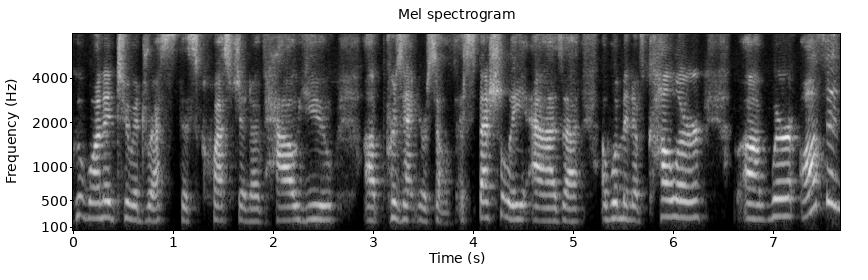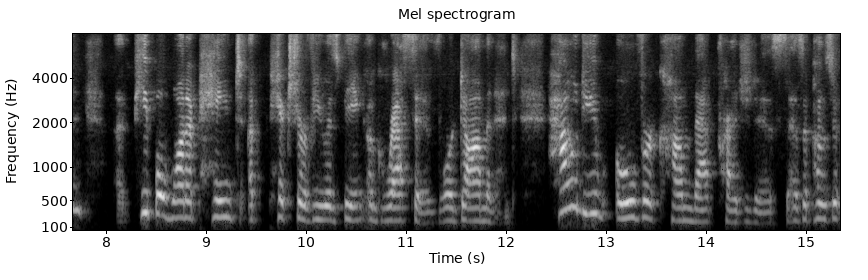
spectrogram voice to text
who wanted to address this question of how you uh, present yourself, especially as a, a woman of color, uh, where often uh, people want to paint a picture of you as being aggressive or dominant. How do you overcome that prejudice as opposed to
